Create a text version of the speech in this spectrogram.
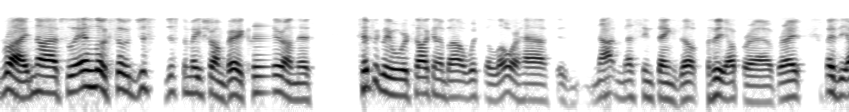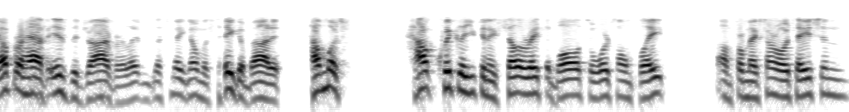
Right. No, absolutely. And look, so just just to make sure I'm very clear on this, typically what we're talking about with the lower half is not messing things up for the upper half, right? Like the upper half is the driver. Let, let's make no mistake about it. How much, how quickly you can accelerate the ball towards home plate um, from external rotation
